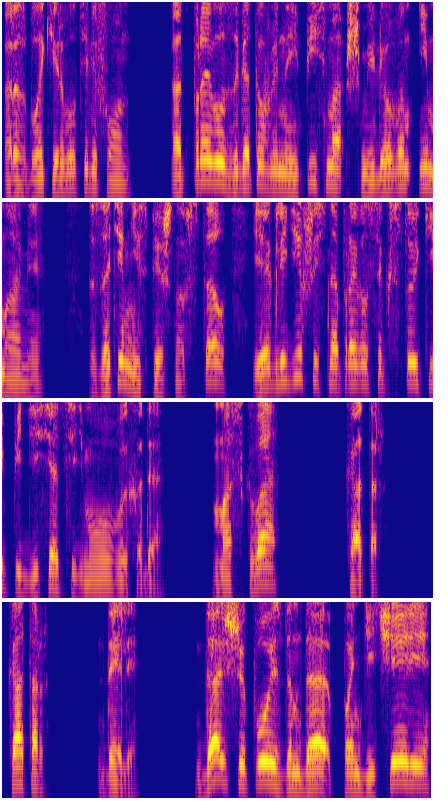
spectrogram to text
разблокировал телефон, отправил заготовленные письма Шмелевым и маме. Затем неспешно встал и, оглядевшись, направился к стойке 57-го выхода. Москва, Катар. Катар, Дели. Дальше поездом до Пандичерри,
